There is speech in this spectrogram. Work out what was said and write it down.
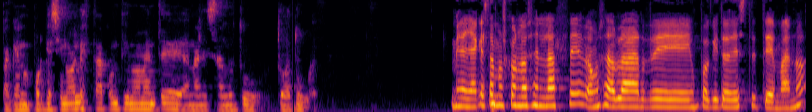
para que, porque si no, él está continuamente analizando tu, toda tu web. Mira, ya que estamos con los enlaces, vamos a hablar de un poquito de este tema, ¿no?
